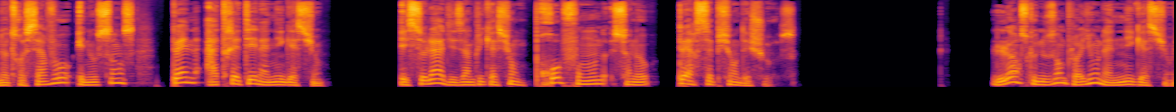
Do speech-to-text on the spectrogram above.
Notre cerveau et nos sens peinent à traiter la négation, et cela a des implications profondes sur nos perceptions des choses. Lorsque nous employons la négation,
